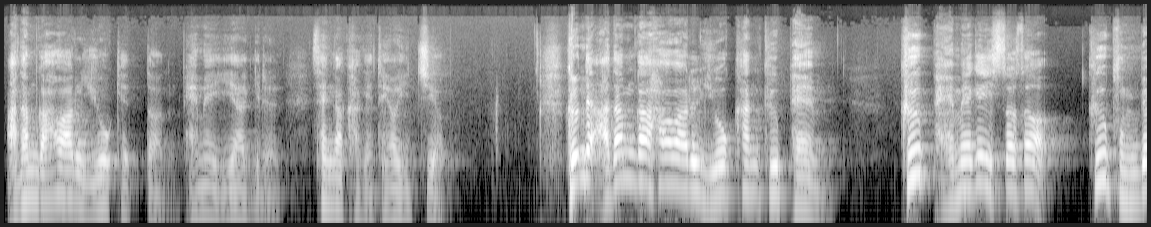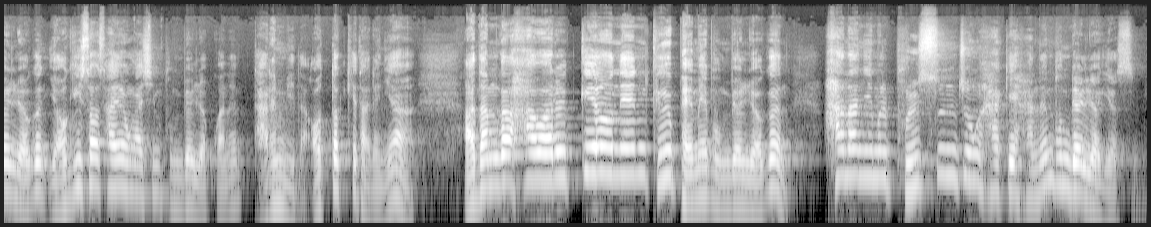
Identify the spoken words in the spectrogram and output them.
아담과 하와를 유혹했던 뱀의 이야기를 생각하게 되어 있지요. 그런데 아담과 하와를 유혹한 그 뱀, 그 뱀에게 있어서 그 분별력은 여기서 사용하신 분별력과는 다릅니다. 어떻게 다르냐? 아담과 하와를 꿰어낸 그 뱀의 분별력은 하나님을 불순종하게 하는 분별력이었습니다.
